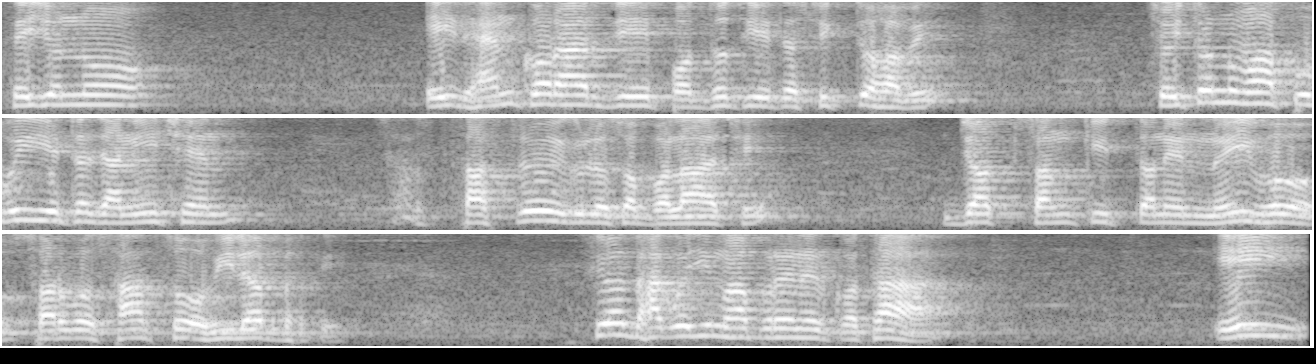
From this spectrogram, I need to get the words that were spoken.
সেই জন্য এই ধ্যান করার যে পদ্ধতি, এটা শিখতে হবে। চৈতন্য মহাপ্রভুই এটা জানিয়েছেন। শাস্ত্রেও এগুলো সব বলা আছে। যৎ সংকীর্তনের নৈভ সর্বস্বার্থ অভিলভ্যতে। শ্রীমৎ ভাগবতী মহাপুরাণের কথা, এই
